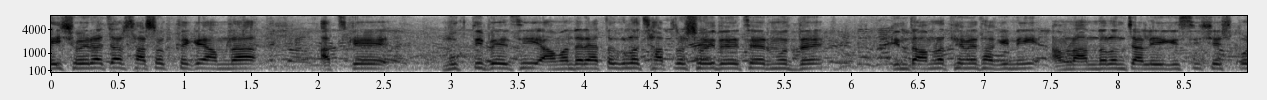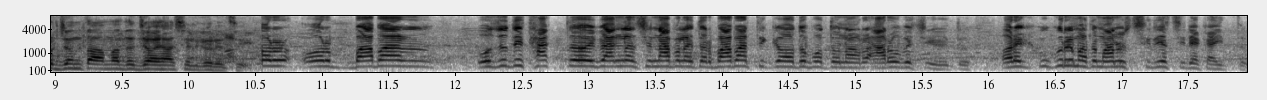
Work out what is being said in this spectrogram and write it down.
এই স্বৈরাচার শাসক থেকে আমরা আজকে মুক্তি পেয়েছি। আমাদের এতগুলো ছাত্র শহীদ হয়েছে এর মধ্যে কিন্তু আমরা থেমে থাকিনি। আমরা আন্দোলন চালিয়ে গেছি। শেষ পর্যন্ত আমাদের জয় হাসিল করেছি। ওর ওর বাবার ও যদি থাকতো ওই বাংলাদেশে না পালাই তোর বাবার থেকে অধপতন আর আরও বেশি হইতো। ওরা কুকুরের মতো মানুষ ছিঁড়ে ছিঁড়ে খাইতো।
